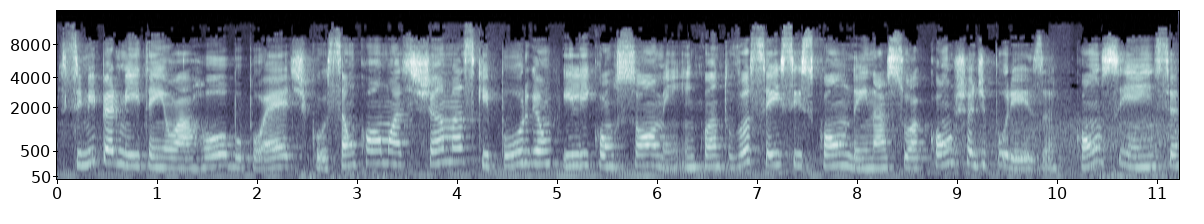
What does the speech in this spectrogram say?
Se me permitem o arrobo poético, são como as chamas que purgam e lhe consomem enquanto vocês se escondem na sua concha de pureza, consciência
